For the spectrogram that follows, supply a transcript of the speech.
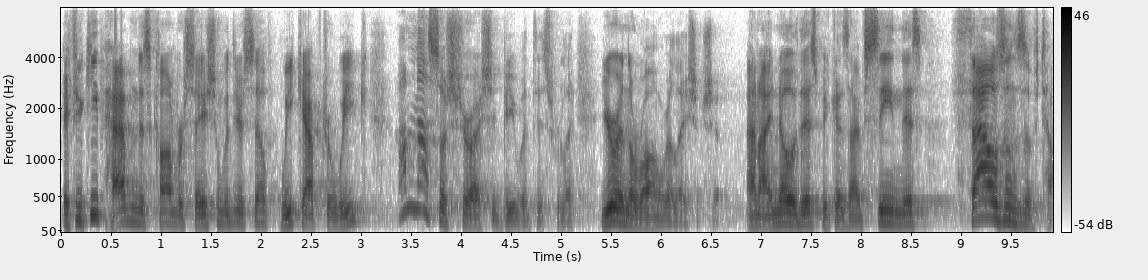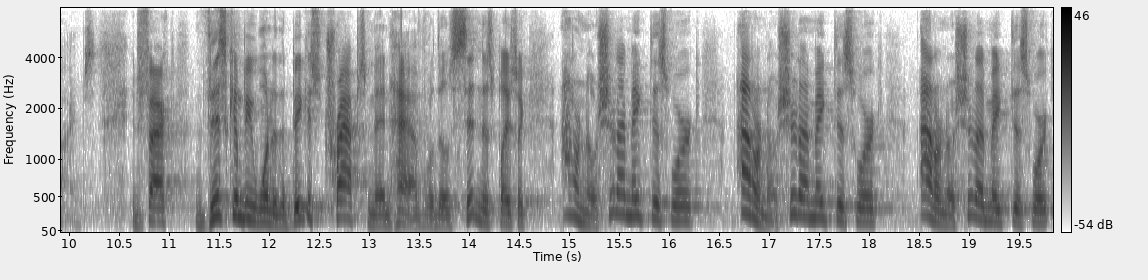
If you keep having this conversation with yourself week after week, I'm not so sure I should be with this relationship. You're in the wrong relationship. And I know this because I've seen this thousands of times. In fact, this can be one of the biggest traps men have where they'll sit in this place like, I don't know, should I make this work? I don't know, should I make this work? I don't know, should I make this work?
